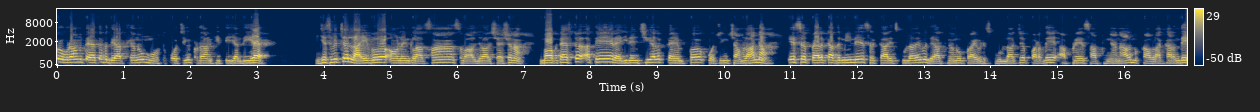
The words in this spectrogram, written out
ਪ੍ਰੋਗਰਾਮ ਤਹਿਤ ਵਿਦਿਆਰਥੀਆਂ ਨੂੰ ਮੁਫਤ ਕੋਚਿੰਗ ਪ੍ਰਦਾਨ ਕੀਤੀ ਜਾਂਦੀ ਹੈ, ਜਿਸ ਵਿੱਚ ਲਾਈਵ ਆਨਲਾਈਨ ਕਲਾਸਾਂ, ਸਵਾਲ ਜਵਾਬ ਸੈਸ਼ਨ ਮੌਕ ਟੈਸਟ ਅਤੇ ਰੈਜ਼ੀਡੈਂਸ਼ੀਅਲ ਕੈਂਪ ਕੋਚਿੰਗ ਸ਼ਾਮਲ ਹਨ। ਇਸ ਪਹਿਲ ਕਦਮੀ ਨੇ ਸਰਕਾਰੀ ਸਕੂਲਾਂ ਦੇ ਵਿਦਿਆਰਥੀਆਂ ਨੂੰ ਪ੍ਰਾਈਵੇਟ ਸਕੂਲਾਂ 'ਚ ਪੜ੍ਹਦੇ ਆਪਣੇ ਸਾਥੀਆਂ ਨਾਲ ਮੁਕਾਬਲਾ ਕਰਨ ਦੇ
